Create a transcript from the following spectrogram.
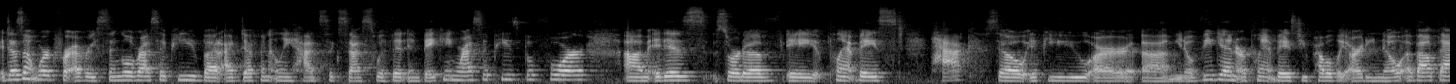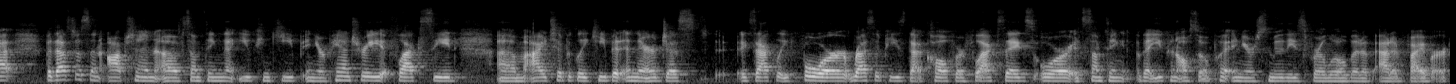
It doesn't work for every single recipe, but I've definitely had success with it in baking recipes before. Um, it is sort of a plant-based hack so if you are, um, you know, vegan or plant-based, you probably already know about that, but that's just an option of something that you can keep in your pantry, flaxseed. Um, I typically keep it in there just exactly for recipes that call for flax eggs, or it's something that you can also put in your smoothies for a little bit of added fiber.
